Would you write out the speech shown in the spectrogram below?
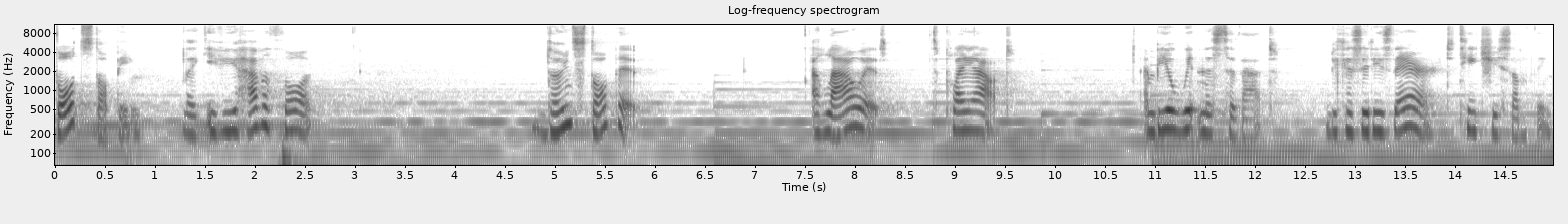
thought stopping. Like if you have a thought, don't stop it. Allow it to play out and be a witness to that because it is there to teach you something.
